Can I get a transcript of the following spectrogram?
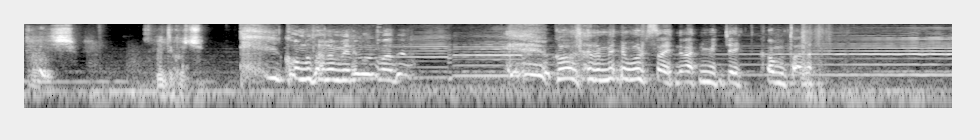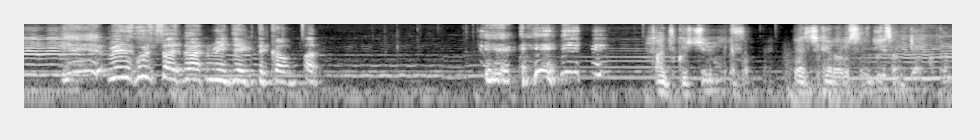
kardeşim. Hadi koçum. Komutanım beni vurmadı. Komutanım beni vursaydı ölmeyecekti komutanım. Beni vursaydı ölmeyecekti komutan. Hadi koçum. Gel çıkaralım seni. Sen gel bakalım.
